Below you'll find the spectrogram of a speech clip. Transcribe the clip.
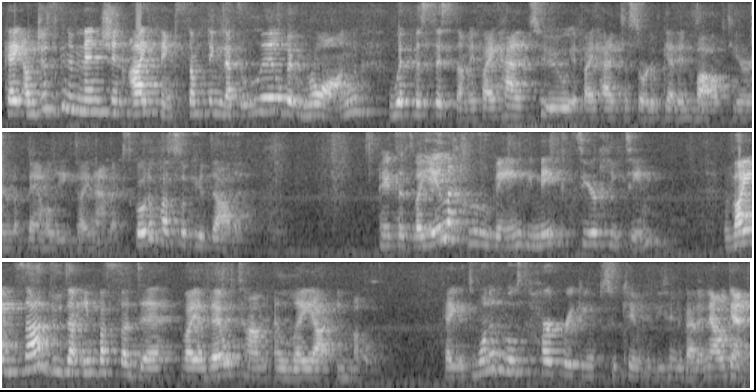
okay, I'm just going to mention, I think, something that's a little bit wrong with the system. If I had to, if I had to sort of get involved here in the family dynamics, go to Pasuk Yud Dalid. It says, "Vayelech Reuven v'mei ktsir chitim, vayimtza dudaim basadeh vayaveh otam el Leah imo." Okay, it's one of the most heartbreaking psukim if you think about it. Now, again,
